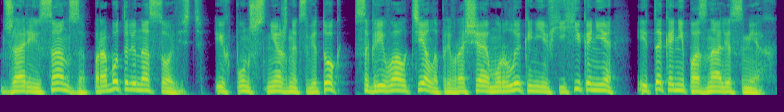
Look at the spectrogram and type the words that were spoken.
Джари и Санза поработали на совесть. Их пунш «Снежный цветок» согревал тело, превращая мурлыканье в хихиканье, и так они познали смех.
